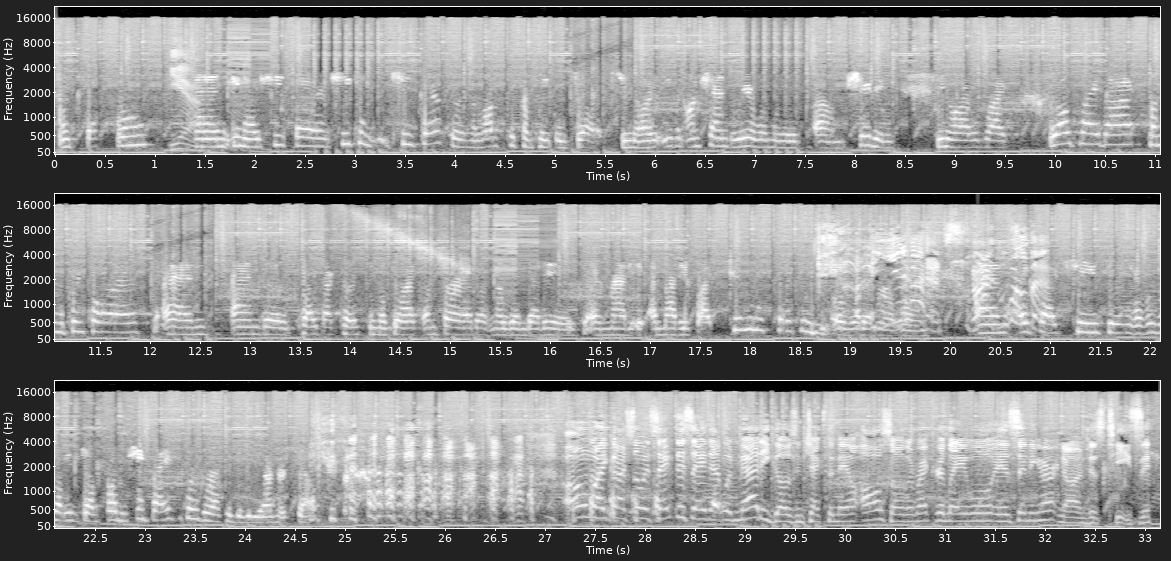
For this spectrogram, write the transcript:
respectful. Yeah. And you know, she's there. She can. She's there for a lot of different people's jobs. You know, even on Chandelier when we were um, shooting, you know, I was like, roll playback from the pre-chorus, and and the playback person was like, I'm sorry, I don't know when that is, and Maddie and Maddie's like two minutes thirteen or whatever it was. yes! I And love it's that. like she's doing everybody's job for them. She basically directed the video herself. Oh my gosh! So it's safe to say that when Maddie goes and checks the mail, also the record label is sending her. No, I'm just teasing.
